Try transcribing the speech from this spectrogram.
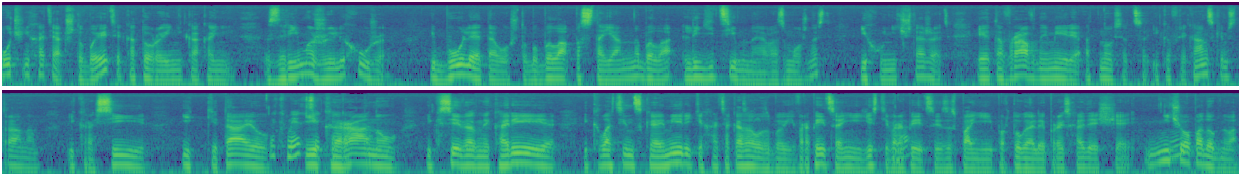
очень хотят, чтобы эти, которые не как они, зримо жили хуже. И более того, чтобы была постоянно была легитимная возможность их уничтожать. И это в равной мере относится и к африканским странам, и к России, и к Китаю, И к Мексике, к Ирану, и к Северной Корее, и к Латинской Америке, хотя, казалось бы, европейцы, они и есть европейцы из Испании и Португалии происходящие. Ничего подобного.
